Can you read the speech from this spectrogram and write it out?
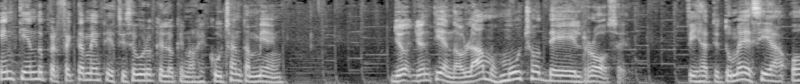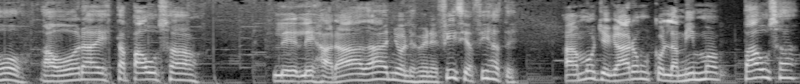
entiendo perfectamente y estoy seguro que lo que nos escuchan también yo, entiendo, hablábamos mucho del roce. Fíjate, tú me decías, oh, ahora esta pausa les hará daño, les beneficia. Fíjate, ambos llegaron con la misma pausa,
